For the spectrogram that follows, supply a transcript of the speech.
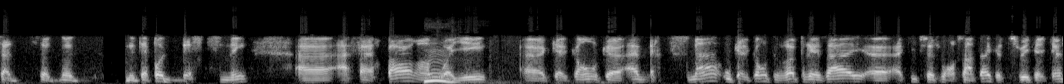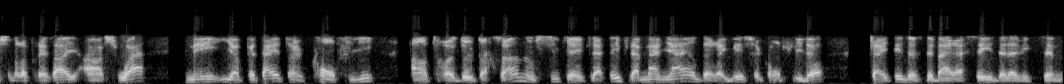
ça, n'était pas destiné euh, à faire peur, hmm. envoyer euh, quelconque avertissement ou quelconque représailles à qui que ce soit. On s'entend que tuer quelqu'un, c'est une représaille en soi, mais il y a peut-être un conflit entre deux personnes aussi qui a éclaté. Puis la manière de régler ce conflit-là, ça a été de se débarrasser de la victime.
